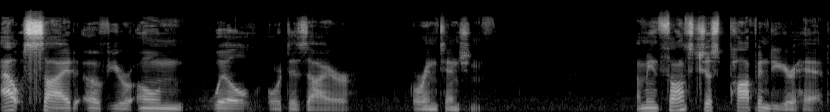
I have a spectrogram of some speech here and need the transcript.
outside of your own will or desire or intention. I mean, thoughts just pop into your head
